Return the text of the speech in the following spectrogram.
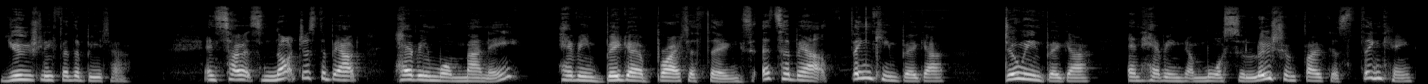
usually for the better. And so it's not just about having more money, having bigger, brighter things. It's about thinking bigger, doing bigger, and having a more solution focused thinking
